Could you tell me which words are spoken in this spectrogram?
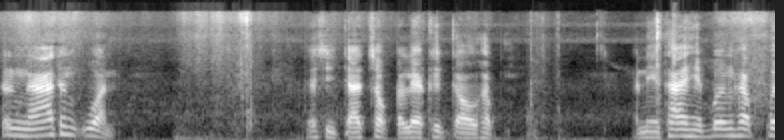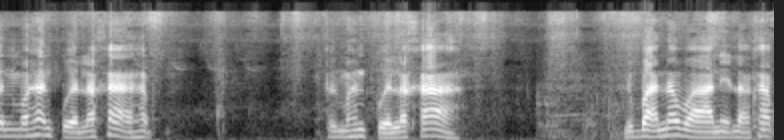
ทั้งหนาทั้งอ้วนแต่สิจัดช็อกโกแลตคือเก่าครับ อันนี้ท้ายให้เบิ้งครับ เพิ่นบ่ทันเปิดราคาครับ เพิ่นบ่ทันเปิดราคาอยู่บ้านนาวานี่แหละครับ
